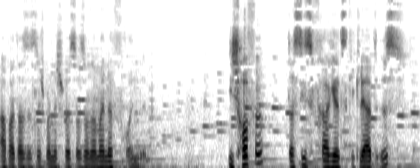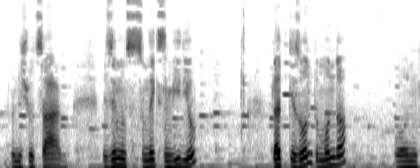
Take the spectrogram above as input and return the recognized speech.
Aber das ist nicht meine Schwester, sondern meine Freundin. Ich hoffe, dass diese Frage jetzt geklärt ist. Und ich würde sagen, wir sehen uns zum nächsten Video. Bleibt gesund und munter. Und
